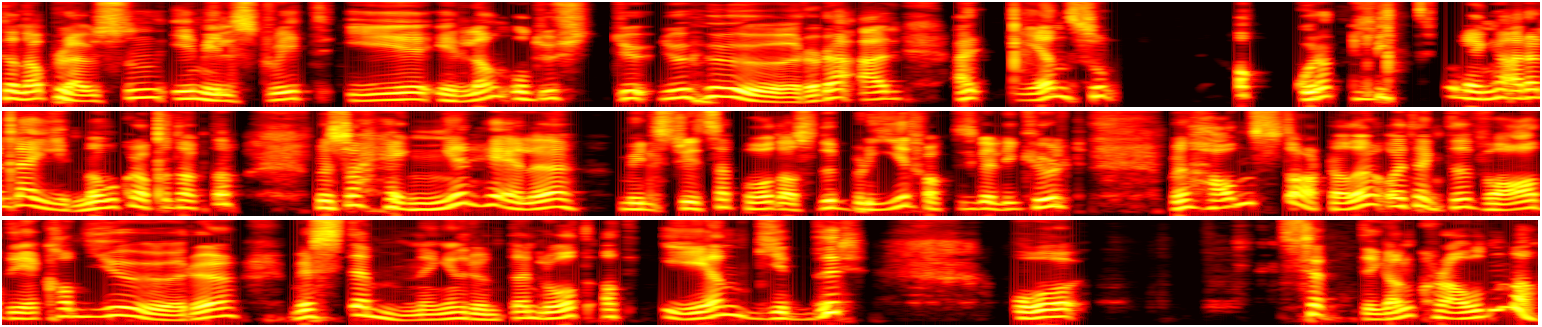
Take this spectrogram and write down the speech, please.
denne applausen i Mill Street i Irland, og du, du, du hører det er, en som akkurat litt for lenge er aleine om å klappe takta, men så henger hele Mill Street seg på, da, så det blir faktisk veldig kult. Men han starta det, og jeg tenkte hva det kan gjøre med stemningen rundt en låt, at én gidder å sette i gang crowden, da.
